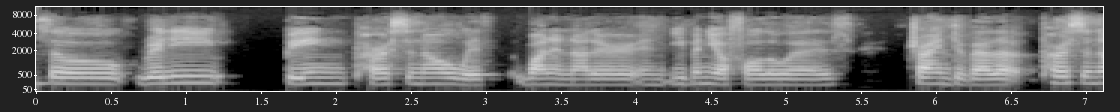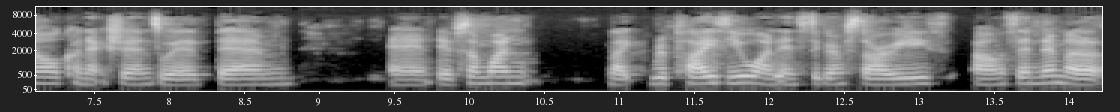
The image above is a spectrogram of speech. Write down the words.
So really being personal with one another and even your followers, try and develop personal connections with them. And if someone like replies you on Instagram stories, um, send them a,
